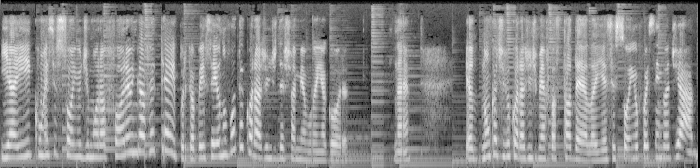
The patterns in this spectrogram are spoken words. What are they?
E aí, com esse sonho de morar fora, eu engavetei, porque eu pensei, eu não vou ter coragem de deixar minha mãe agora, né? Eu nunca tive coragem de me afastar dela, e esse sonho foi sendo adiado.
